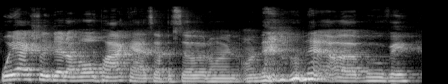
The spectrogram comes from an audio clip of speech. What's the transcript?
We actually did a whole podcast episode on on that on that uh, movie.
